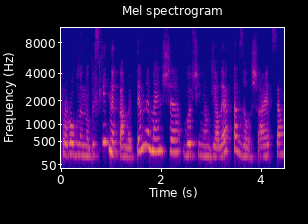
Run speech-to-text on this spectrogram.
пророблено дослідниками, тим не менше вивчення у діалектах залишається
